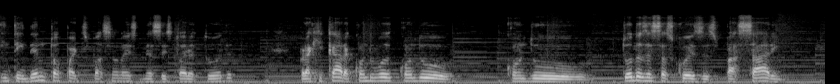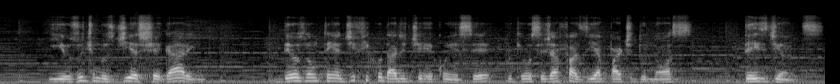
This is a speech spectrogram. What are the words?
entendendo tua participação nessa história toda, para que, cara, quando, quando, quando todas essas coisas passarem e os últimos dias chegarem, Deus não tenha dificuldade de te reconhecer, porque você já fazia parte do nós desde antes.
